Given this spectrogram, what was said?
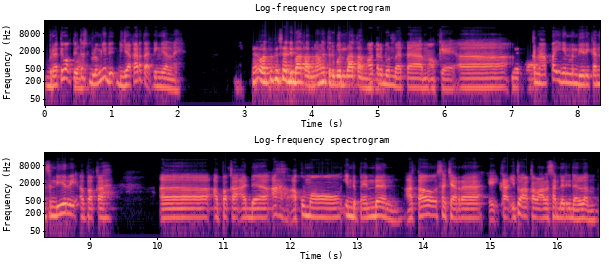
Berarti waktu Ya. itu sebelumnya di, di Jakarta tinggal nih. Nah, waktu itu saya di Batam namanya Tribun Batam Oh, Tribun Batam. Oke. Eh, Ya. kenapa ingin mendirikan sendiri? Apakah eh, apakah ada ah aku mau independen atau secara eh, itu kalau alasan dari dalam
